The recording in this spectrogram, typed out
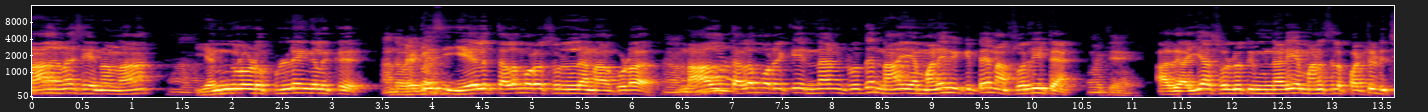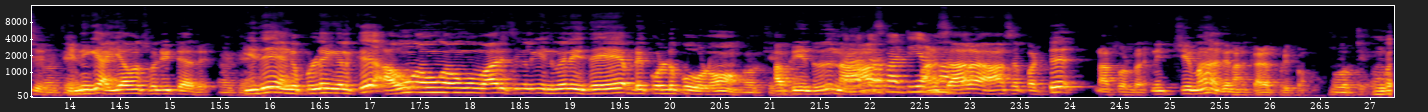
நாங்க என்ன செய்யணும்னா எங்களோட பிள்ளைங்களுக்கு அந்த ஏழு தலைமுறை சொல்லலைன்னா கூட நாலு தலைமுறைக்கு என்னன்றது நான் என் மனைவி கிட்ட நான் சொல்லிட்டேன். ஓகே. அது ஐயா சொல்றதுக்கு முன்னாடியே மனசுல பட்டுடுச்சு. இன்னைக்கு ஐயாவும் சொல்லிட்டாரு. இதே எங்க பிள்ளைங்களுக்கு அவங்க அவங்க அவங்க வாரிசுங்களுக்கு இனிமேல் இதே அப்படியே கொண்டு போகணும் அப்படின்றது நான் மனசார ஆசைப்பட்டு நான் சொல்றேன். நிச்சயமா அதை நான் கடைப்பிடிப்போம். ஓகே உங்க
